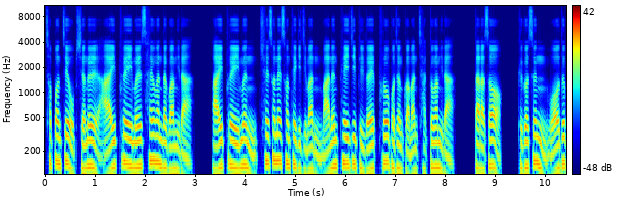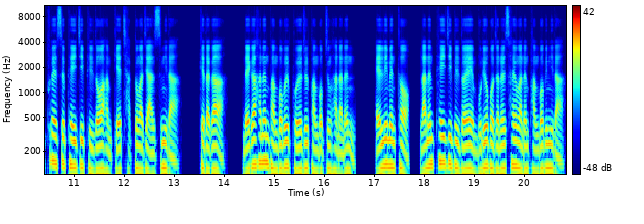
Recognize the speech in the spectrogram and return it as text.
첫 번째 옵션을 아이프레임을 사용한다고 합니다. 아이프레임은 최선의 선택이지만 많은 페이지 빌더의 프로 버전과만 작동합니다. 따라서 그것은 워드프레스 페이지 빌더와 함께 작동하지 않습니다. 게다가 내가 하는 방법을 보여줄 방법 중 하나는 엘리멘터 라는 페이지 빌더의 무료 버전을 사용하는 방법입니다.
